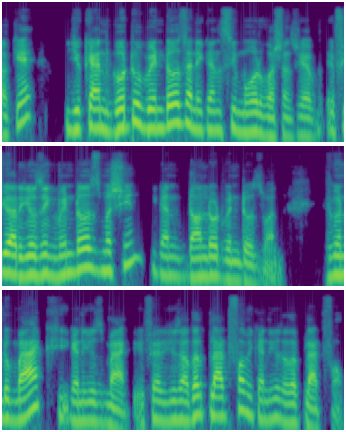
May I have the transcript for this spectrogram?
Okay, you can go to Windows and you can see more versions. You have, if you are using Windows machine, you can download Windows one. If you're going to Mac, you can use Mac. If you're using other platform, you can use other platform.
